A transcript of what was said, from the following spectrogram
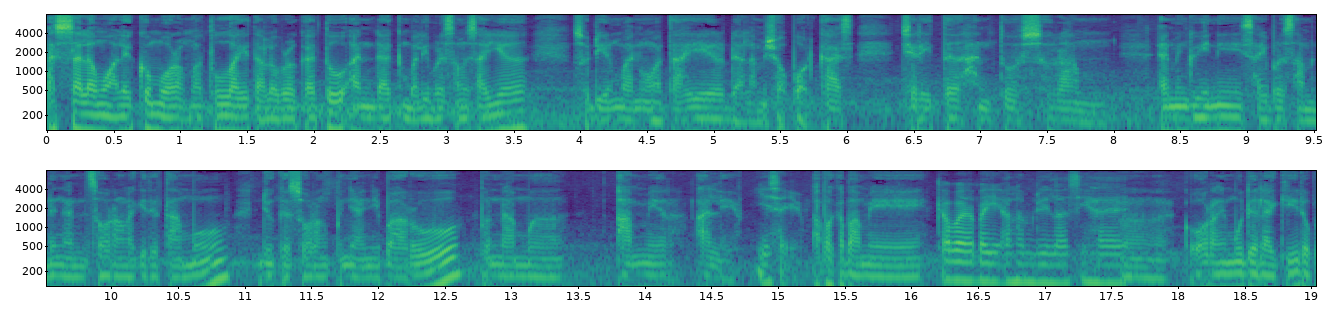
Assalamualaikum warahmatullahi taala wabarakatuh. Anda kembali bersama saya Sudirman Muhammad Tahir dalam Shock Podcast Cerita Hantu Seram. Dan minggu ini saya bersama dengan seorang lagi tetamu, juga seorang penyanyi baru bernama Amir Alif. Ya saya. Apa khabar Amir? Khabar baik alhamdulillah sihat. Uh, orang yang muda lagi 26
